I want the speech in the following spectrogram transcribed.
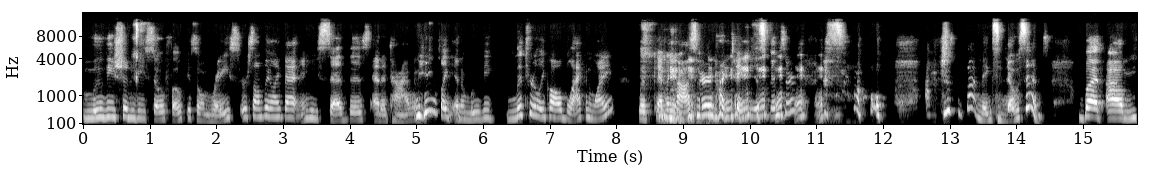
movies shouldn't be so focused on race or something like that. And he said this at a time when he was like in a movie literally called Black and White with Kevin Costner and Octavia Spencer. So I just that makes no sense. But um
